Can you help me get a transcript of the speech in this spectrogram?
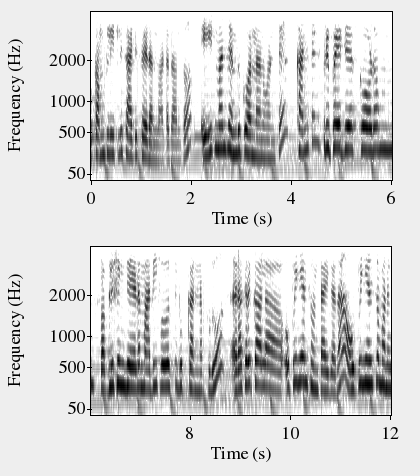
కంప్లీట్ కంప్లీట్లీ సాటిస్ఫైడ్ అన్నమాట దాంతో. ఎయిట్ మంత్స్ ఎందుకు అన్నాను అంటే కంటెంట్ ప్రిపేర్ చేసుకోవడం పబ్లిషింగ్ చేయడం అది ఫస్ట్ బుక్ అన్నప్పుడు రకరకాల ఒపీనియన్స్ ఉంటాయి కదా ఒపీనియన్స్లో మనం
